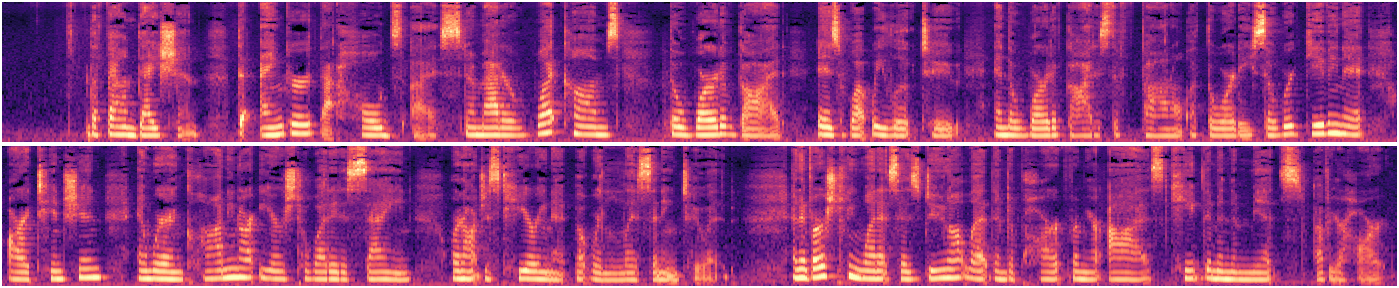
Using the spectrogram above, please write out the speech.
the foundation, the anchor that holds us. No matter what comes, the Word of God is what we look to, and the Word of God is the final authority. So we're giving it our attention and we're inclining our ears to what it is saying we're not just hearing it, but we're listening to it. And in verse 21, it says, Do not let them depart from your eyes, keep them in the midst of your heart.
